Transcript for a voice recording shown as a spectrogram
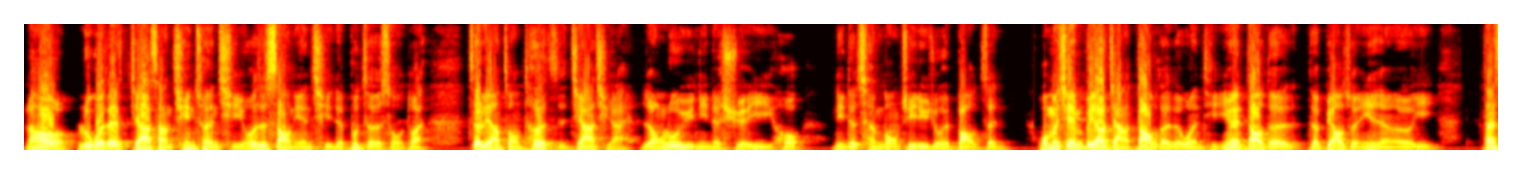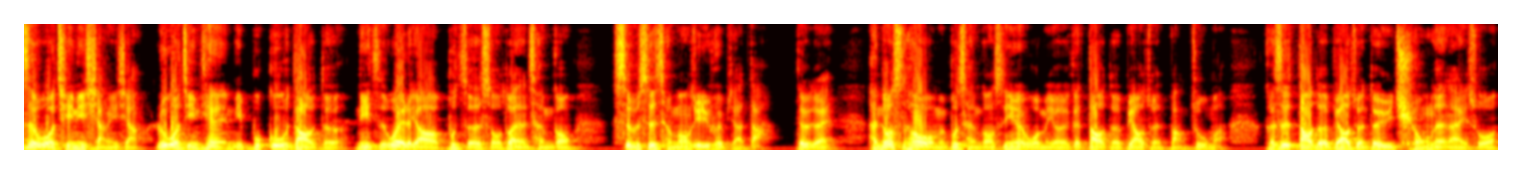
然后如果再加上青春期或是少年期的不择手段，这两种特质加起来，融入于你的学艺以后，你的成功几率就会暴增。我们先不要讲道德的问题，因为道德的标准因人而异。但是我请你想一想，如果今天你不顾道德，你只为了要不择手段的成功，是不是成功几率会比较大？对不对？很多时候我们不成功，是因为我们有一个道德标准绑住嘛。可是道德标准对于穷人来说，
